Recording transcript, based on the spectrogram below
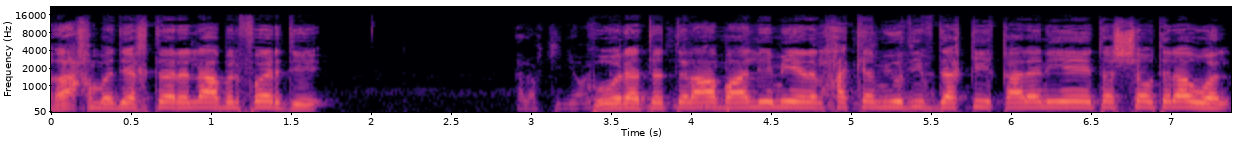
أحمد يختار اللعب الفردي. كرة تلعب على اليمين الحكم يضيف دقيقة على نهاية الشوط الأول.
